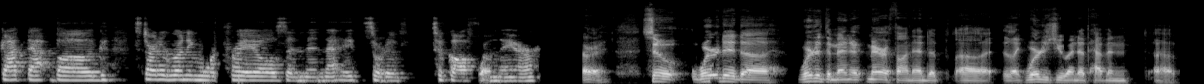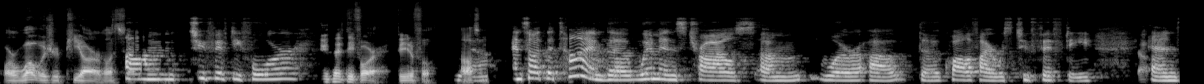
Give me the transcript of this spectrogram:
got that bug, started running more trails, and then that it sort of took off from there. All right. So where did uh where did the marathon end up? Uh, like where did you end up having, uh, or what was your PR? Let's say. Um, two fifty four. Two fifty four. Beautiful. Yeah. Awesome. And so at the time, the women's trials um, were uh, the qualifier was two fifty, yeah. and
